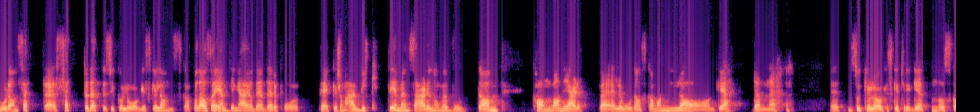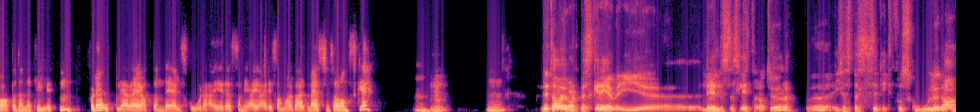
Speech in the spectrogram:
Hvordan sette, sette dette psykologiske landskapet. Altså Én mm. ting er jo det dere påpeker som er viktig, men så er det noe med hvordan kan man hjelpe, eller hvordan skal man lage denne eh, psykologiske tryggheten og skape denne tilliten. For det opplever jeg at en del skoleeiere som jeg er i samarbeid med, syns er vanskelig. Mm. Mm. mm. Dette har jo vært beskrevet i eh, ledelseslitteratur, eh, ikke spesifikt for skole, da.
